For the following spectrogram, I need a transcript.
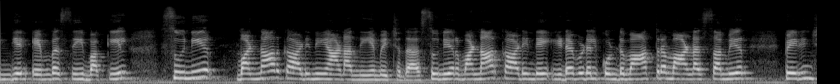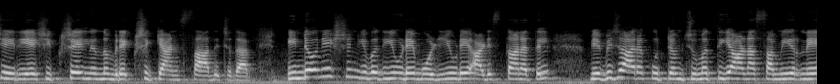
ഇന്ത്യൻ എംബസി വക്കീൽ സുനീർ മണ്ണാർക്കാടിനെയാണ് നിയമിച്ചത്. സുനീർ മണ്ണാർക്കാടിന്റെ ഇടപെടൽ കൊണ്ട് മാത്രമാണ് സമീർ പെരിഞ്ചേരിയെ ശിക്ഷയിൽ നിന്നും രക്ഷിക്കാൻ സാധിച്ചത്. ഇന്തോനേഷ്യൻ യുവതിയുടെ മൊഴിയുടെ അടിസ്ഥാനത്തിൽ വ്യഭിചാര കുറ്റം ചുമത്തിയാണ് സമീറിനെ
